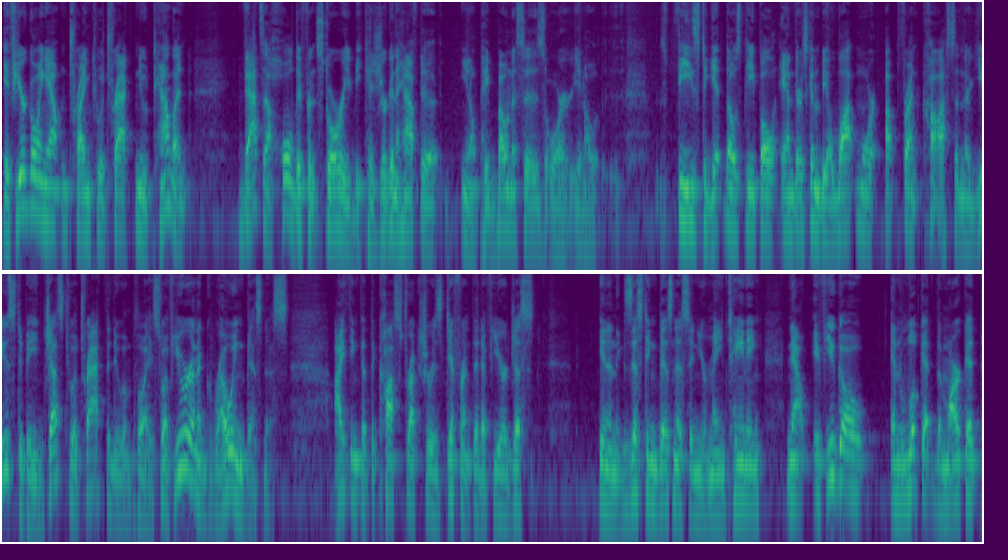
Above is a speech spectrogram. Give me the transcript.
If you're going out and trying to attract new talent, that's a whole different story because you're going to have to, you know, pay bonuses or, you know, fees to get those people and there's going to be a lot more upfront costs than there used to be just to attract the new employees. So if you're in a growing business, I think that the cost structure is different than if you're just in an existing business and you're maintaining. Now, if you go and look at the market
